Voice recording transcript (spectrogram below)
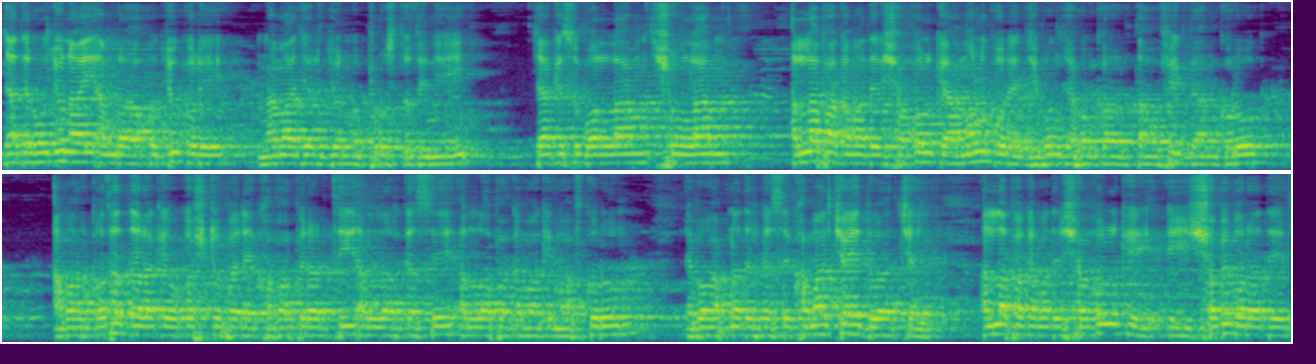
যাদের অজু নাই, আমরা অজু করে নামাজের জন্য প্রস্তুতি নেই। যা কিছু বললাম, শুনলাম, আল্লাহ পাক আমাদের সকলকে আমল করে জীবনযাপন করার তৌফিক দান করুক। আমার কথার দ্বারা কেউ কষ্ট পেলে ক্ষমা প্রার্থী, আল্লাহর কাছে আল্লাহ পাক আমাকে মাফ করুন এবং আপনাদের কাছে ক্ষমা চাই, দোয়া চাই। আল্লাহ পাক আমাদের সকলকে এই শবে বরাদের,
